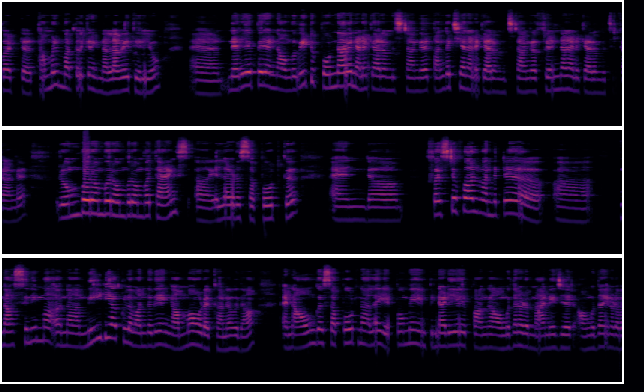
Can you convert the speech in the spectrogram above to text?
பட் uh, தமிழ் மக்களுக்கு எனக்கு நல்லாவே தெரியும். நிறைய பேர் என்ன அவங்க வீட்டு பொண்ணாவே நினைக்க ஆரம்பிச்சிட்டாங்க தங்கச்சியா நினைக்க ஆரம்பிச்சிட்டாங்க ஃப்ரெண்டா நினைக்க ஆரம்பிச்சிருக்காங்க. ரொம்ப ரொம்ப ரொம்ப ரொம்ப தேங்க்ஸ் எல்லாரோட சப்போர்ட்க்கு அண்ட் ஃபர்ஸ்ட் ஆஃப் ஆல் வந்துட்டு நான் சினிமா நான் மீடியாக்குள்ளே வந்ததே எங்கள் அம்மாவோட கனவு தான் அண்ட் அவங்க சப்போர்ட்னால எப்போவுமே என் பின்னாடியே இருப்பாங்க. அவங்க தான் என்னோட மேனேஜர் அவங்க தான் என்னோட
